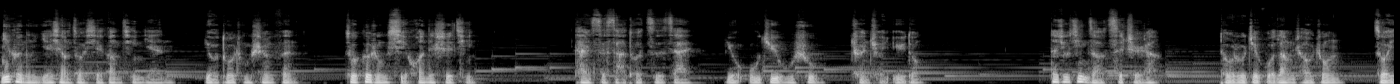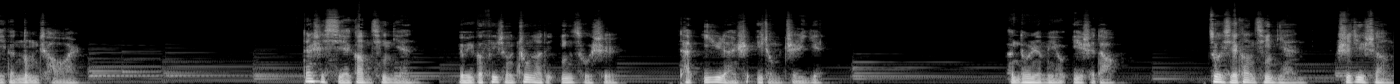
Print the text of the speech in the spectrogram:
你可能也想做斜杠青年，有多重身份，做各种喜欢的事情，看似洒脱自在。又无拘无束、蠢蠢欲动，那就尽早辞职啊，投入这股浪潮中，做一个弄潮儿。但是斜杠青年有一个非常重要的因素是，它依然是一种职业。很多人没有意识到，做斜杠青年实际上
